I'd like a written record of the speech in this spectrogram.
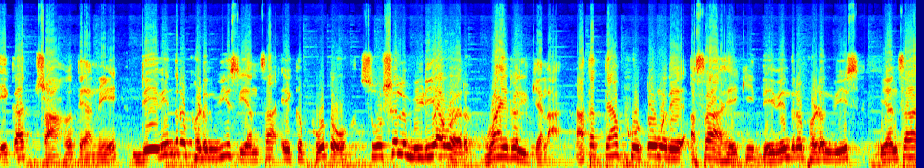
एका चाहत्याने देवेंद्र फडणवीस यांचा एक फोटो सोशल मीडियावर व्हायरल केला. आता त्या फोटोमध्ये असं आहे की देवेंद्र फडणवीस यांचा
